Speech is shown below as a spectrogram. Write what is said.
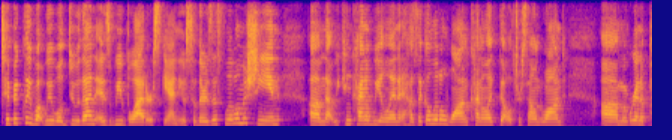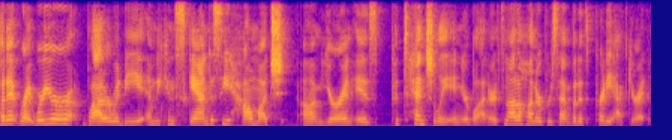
typically, what we will do then is we bladder scan you. So, there's this little machine um, that we can kind of wheel in. It has like a little wand, kind of like the ultrasound wand. Um, and we're going to put it right where your bladder would be, and we can scan to see how much um, urine is potentially in your bladder. It's not 100%, but it's pretty accurate.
